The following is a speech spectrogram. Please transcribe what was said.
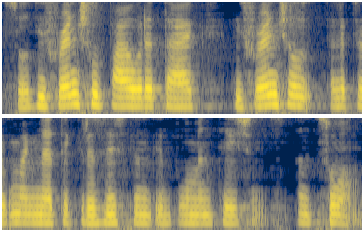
so differential power attack, differential electromagnetic resistant implementations, and so on.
